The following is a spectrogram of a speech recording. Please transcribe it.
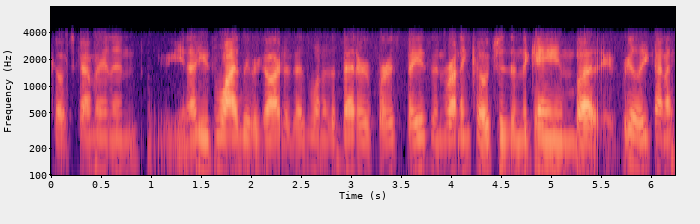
coach come in and you know he's widely regarded as one of the better first base and running coaches in the game but really kind of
